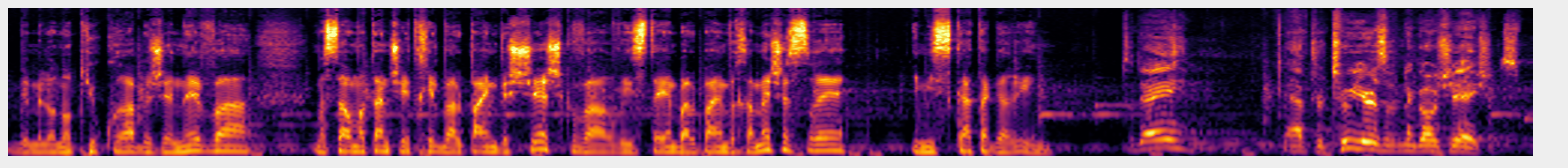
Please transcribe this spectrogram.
במלונות יוקרה בז'נבה, משא ומתן שהתחיל ב-2006 כבר והסתיים ב-2015 עם עסקת הגרעין. Today, after two years of negotiations,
